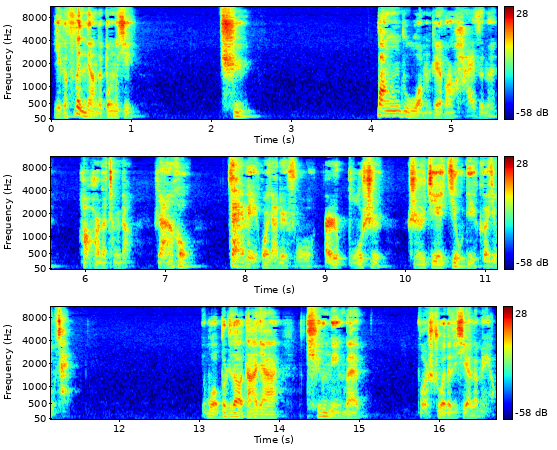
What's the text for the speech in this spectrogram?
一个分量的东西。去帮助我们这帮孩子们好好的成长，然后再为国家队服务，而不是直接就地割韭菜。我不知道大家听明白我说的这些了没有？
